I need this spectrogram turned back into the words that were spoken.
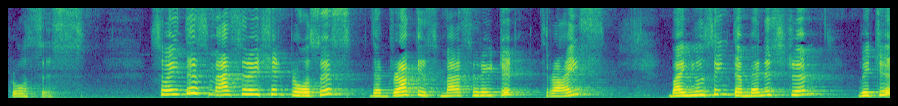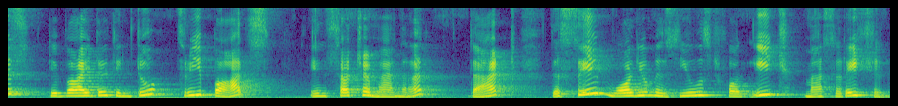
process. So in this maceration process, the drug is macerated thrice by using the menstruum which is divided into three parts in such a manner that the same volume is used for each maceration.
